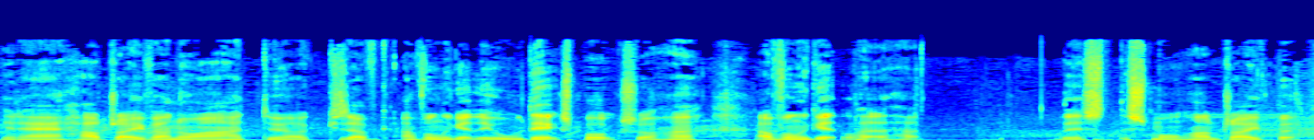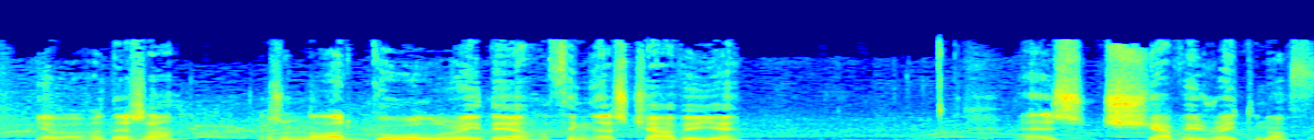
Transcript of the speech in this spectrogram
your uh, hard drive. I know I had to because uh, I've I've only got the old Xbox, so I, I've only got like this the small hard drive. But yeah, whatever. There's a there's another goal right there. I think that's Xavi. Yeah, it is Xavi right enough.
